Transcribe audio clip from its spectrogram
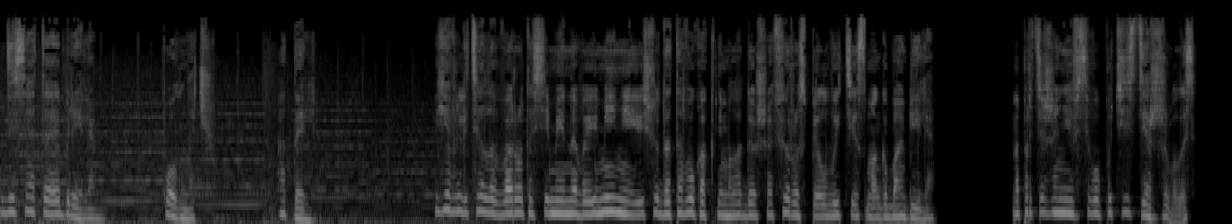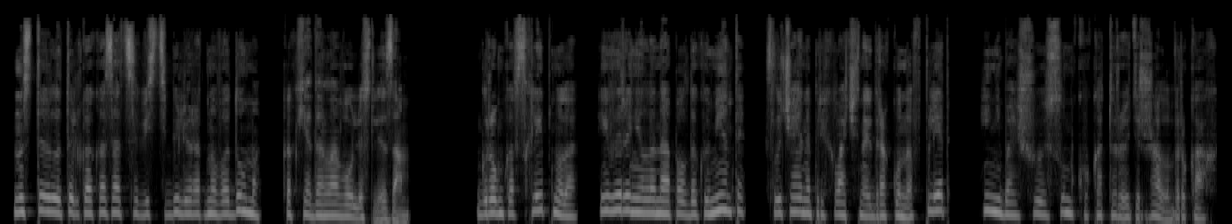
10 апреля. Полночь. Адель. Я влетела в ворота семейного имения еще до того, как немолодой шофер успел выйти из магомобиля. На протяжении всего пути сдерживалась, но стоило только оказаться в вестибюле родного дома, как я дала волю слезам. Громко всхлипнула и выронила на пол документы, случайно прихваченные дракона в плед и небольшую сумку, которую держала в руках.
